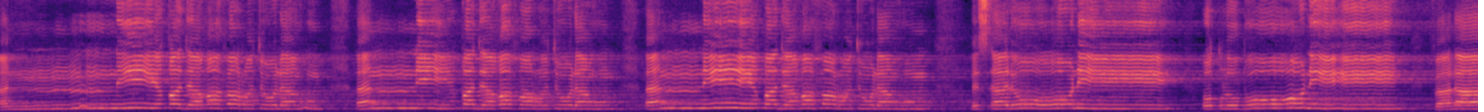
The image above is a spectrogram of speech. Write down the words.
أني قد غفرت لهم. أني قد غفرت لهم أني قد غفرت لهم. اسألوني اطلبوني فلا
